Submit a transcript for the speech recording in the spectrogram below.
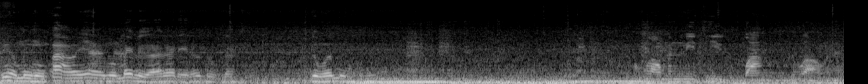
นี่มุมของป้าไว้เนี่ยมุมไม่เหลือนะเดี๋ยวเราดูนะ ดูไว้มุม ของเรามันมีที่วางหรือเปล่านะ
